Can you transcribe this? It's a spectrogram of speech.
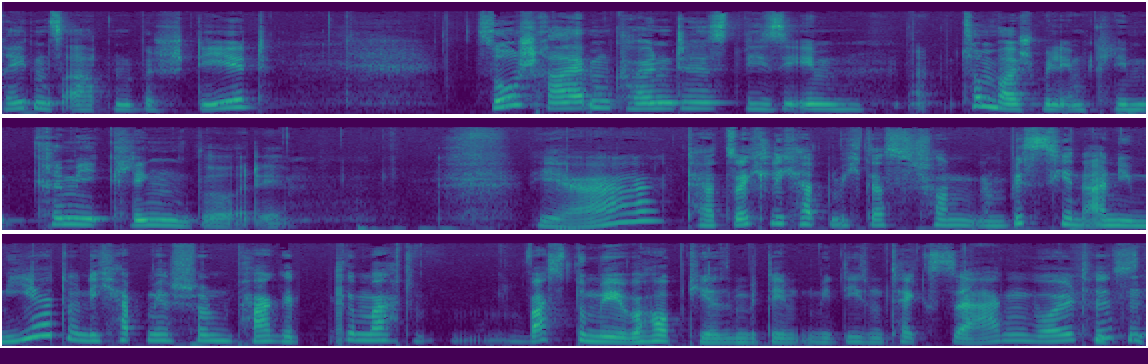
Redensarten besteht, so schreiben könntest, wie sie im, zum Beispiel im Krimi klingen würde. Ja, tatsächlich hat mich das schon ein bisschen animiert und ich habe mir schon ein paar Gedanken gemacht, was du mir überhaupt hier mit, dem, mit diesem Text sagen wolltest.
